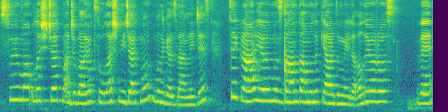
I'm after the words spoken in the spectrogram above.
suyuma ulaşacak mı acaba yoksa ulaşmayacak mı bunu gözlemleyeceğiz. Tekrar yağımızdan damlalık yardımıyla alıyoruz ve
